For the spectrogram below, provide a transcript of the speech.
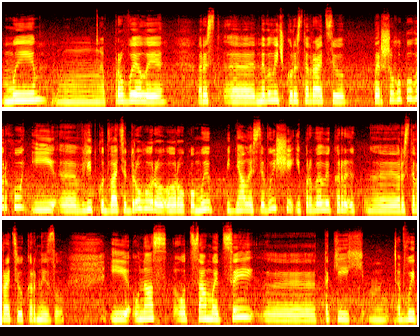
ми провели е, невеличку реставрацію першого поверху, і е, влітку 22-го року ми піднялися вище і провели е, реставрацію карнизу. І у нас от саме цей е, такий вид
